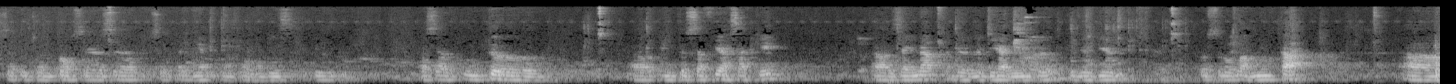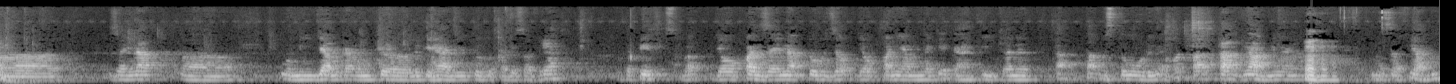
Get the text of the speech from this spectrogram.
satu contoh saya rasa saya tak ingat hadis itu pasal untuk uh, Unta Safiah sakit uh, Zainab ada lebihan unta Bila dia Rasulullah minta uh, Zainab uh, meminjamkan unta lebihan itu kepada Safiah. Tapi sebab jawapan Zainab tu jawapan yang menyakitkan hati kerana tak tak berseteru dengan apa tak tak ngam dengan dengan Safiah ni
